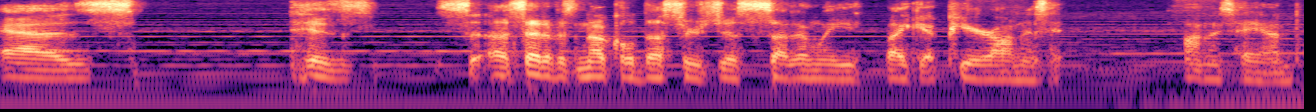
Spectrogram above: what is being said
as his a set of his knuckle dusters just suddenly like appear on his on his hand,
